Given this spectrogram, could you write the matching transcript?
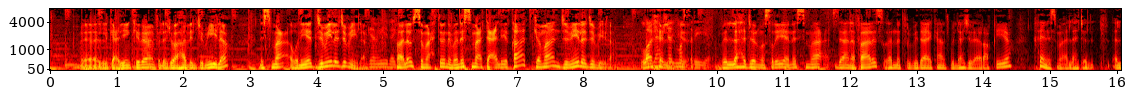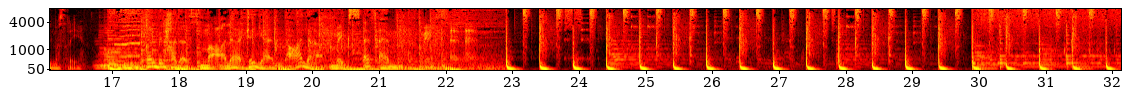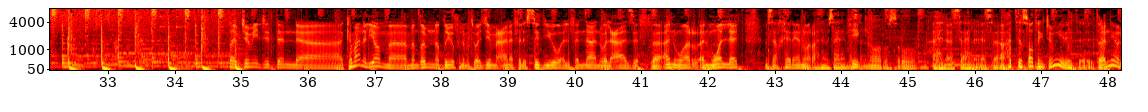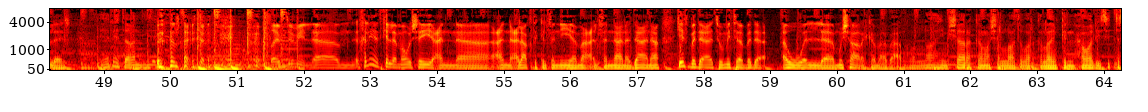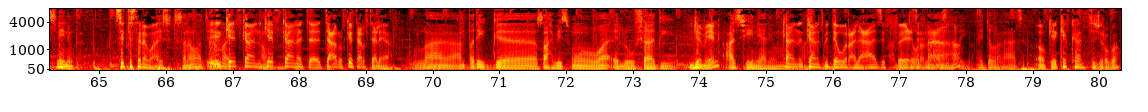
آه، اللي قاعدين كذا في الأجواء هذه الجميلة. نسمع أغنية جميلة جميلة. جميلة. فلو سمحتوا نبغى نسمع تعليقات كمان جميلة جميلة. الله باللهجة يخليك. المصرية. باللهجة المصرية نسمع دانا فارس غنت في البداية كانت باللهجة العراقية. خلينا نسمع اللهجة المصرية. قلب الحدث مع علاء كيال على Mix FM Mix FM جميل جدا. آه كمان اليوم آه من ضمن الضيوف المتواجدين معنا في الاستديو الفنان والعازف آه أنور المولد. مساء الخير يا أنور. أهلا وسهلا فيك. النور والسرور. أهلا وسهلا يا سلام. حتى صوتك جميل. تغني ولا إيش؟ يا ريت أغني. طيب جميل خلينا نتكلم أول شيء عن آه، عن علاقتك الفنية مع الفنانة دانا، كيف بدأت ومتى بدأ أول مشاركة مع بعض؟ والله مشاركة ما شاء الله تبارك الله يمكن حوالي ست سنين يمكن ست أي سنوات ست سنوات إيه، عمر. كيف كان عمر. كيف كانت التعرف كيف تعرفت عليها؟ والله عن طريق آه، صاحبي اسمه وائل وشادي جميل عازفين يعني كانت كانت بتدور على عازف. يعزف يدور على عازف، معاها يدور على عازف أوكي كيف كانت التجربة؟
